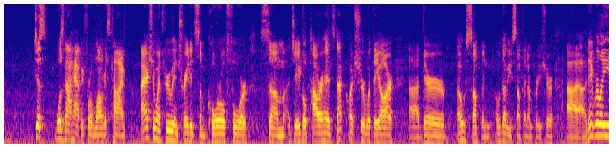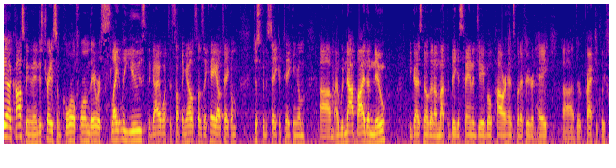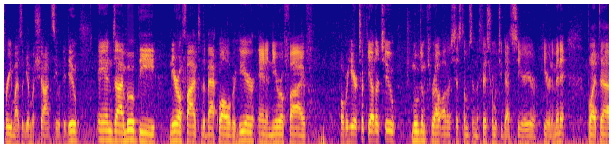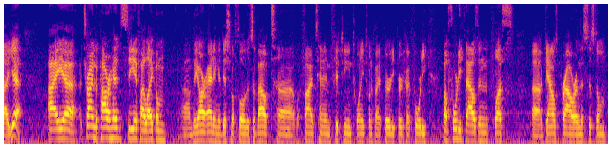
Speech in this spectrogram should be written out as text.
just was not happy for the longest time. I actually went through and traded some coral for some Jebao powerheads. Not quite sure what they are. Uh, they're oh something, OW something. I'm pretty sure. Uh, didn't really uh, cost me anything. I just traded some coral for them. They were slightly used. The guy went to something else. So I was like, hey, I'll take them just for the sake of taking them. Um, I would not buy them new. You guys know that I'm not the biggest fan of Jebao Powerheads, but I figured, hey, uh, they're practically free. Might as well give them a shot and see what they do. And I moved the Nero 5 to the back wall over here and a Nero 5 over here. Took the other two, moved them throughout other systems in the fish room, which you guys see here, here in a minute. But uh, yeah, I uh, trying the Powerheads, see if I like them. Um, they are adding additional flow that's about uh, what, 5, 10, 15, 20, 25, 30, 35, 40, about 40,000 plus uh, gallons per hour in the system.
